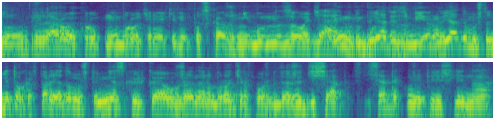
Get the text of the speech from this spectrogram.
Ну, э, Второй крупный брокер, я тебе подскажу, не будем называть Да, его имя, я, из Сбера. но я думаю, что не только второй, я думаю, что несколько уже, наверное, брокеров, может быть, даже десяток. С десяток уже перешли на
